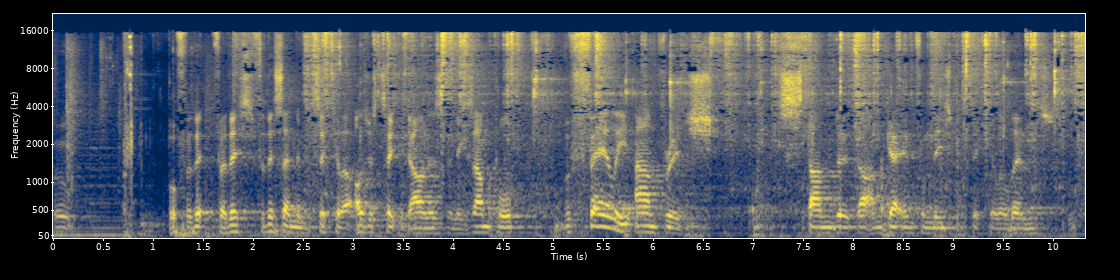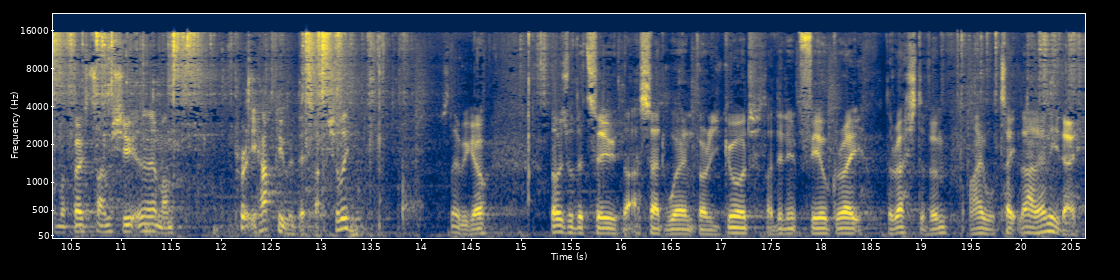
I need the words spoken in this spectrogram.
Boom. But for, thi- for this for this end in particular, I'll just take you down as an example of a fairly average standard that I'm getting from these particular limbs. For my first time shooting them, I'm pretty happy with this actually. So there we go. Those were the two that I said weren't very good. That didn't feel great. The rest of them, I will take that any day.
